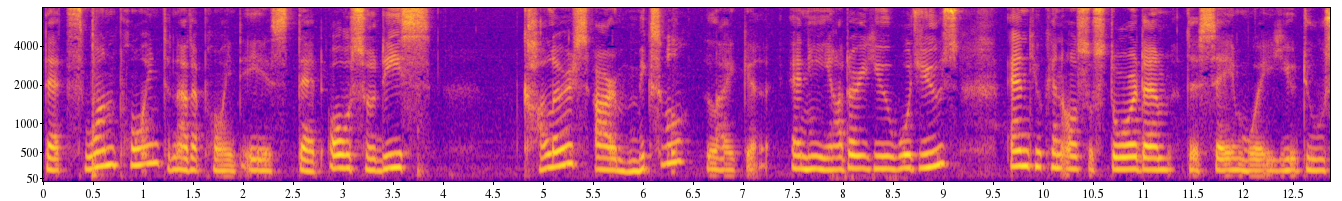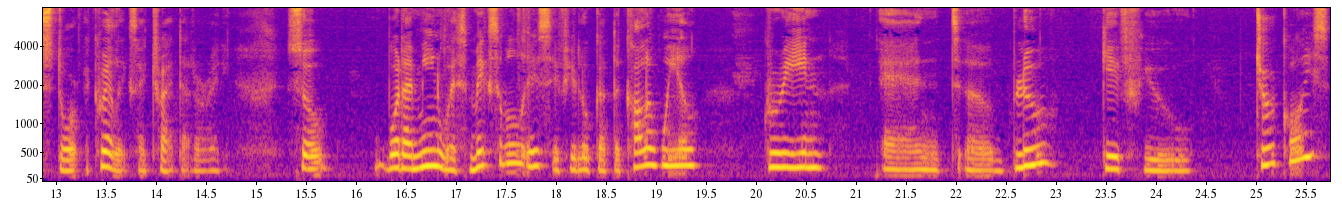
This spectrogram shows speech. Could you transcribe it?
that's one point. Another point is that also these colors are mixable like uh, any other you would use. And you can also store them the same way you do store acrylics. I tried that already. So what i mean with mixable is if you look at the color wheel green and uh, blue give you turquoise.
